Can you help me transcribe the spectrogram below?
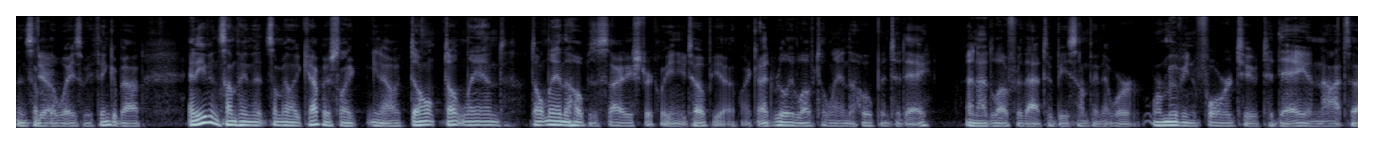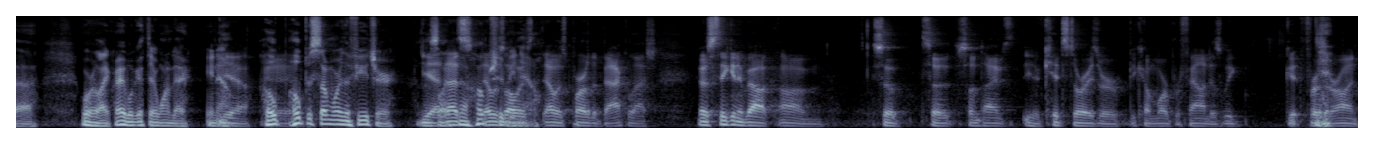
than some Yeah. of the ways we think about, and even something that somebody like Kepes, like, you know, don't don't land don't land the hope of society strictly in utopia. Like, I'd really love to land the hope in today, and I'd love for that to be something that we're we're moving forward to today, and not uh, we're like, hey, we'll get there one day. You know, Yeah. hope Yeah, hope is somewhere in the future. And yeah, like, that's no, hope that was always that was part of the backlash. I was thinking about um, so so sometimes you know kid stories are become more profound as we get further on.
